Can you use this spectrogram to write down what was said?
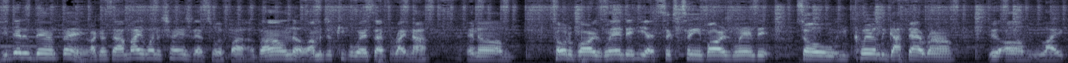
he did his damn thing. Like I said, I might want to change that to a five, but I don't know. I'm gonna just keep it where it's at for right now. And um, total bars landed. He had 16 bars landed, so he clearly got that round. It, um, like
